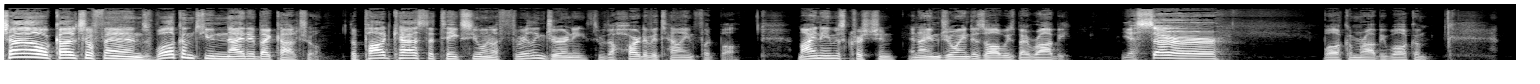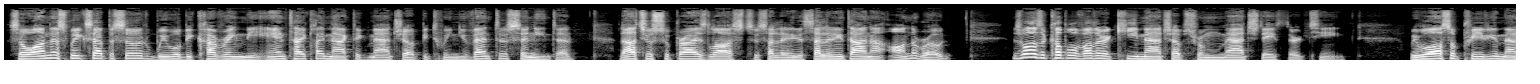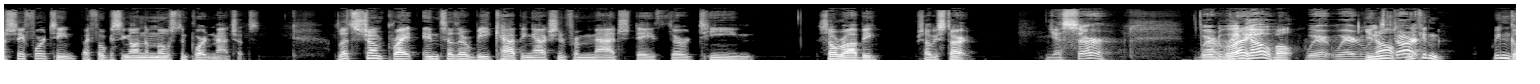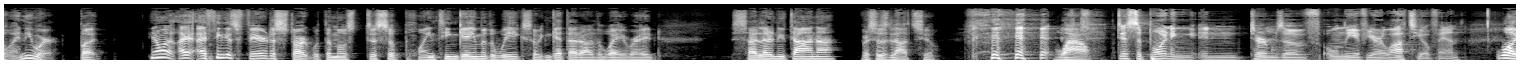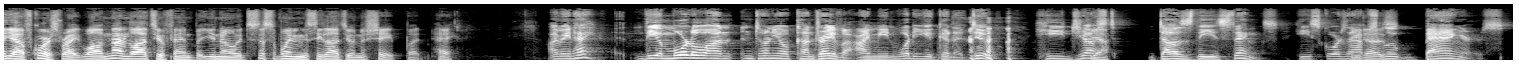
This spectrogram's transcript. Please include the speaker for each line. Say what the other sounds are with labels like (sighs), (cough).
Speaker 1: Ciao, Calcio fans! Welcome to United by Calcio, the podcast that takes you on a thrilling journey through the heart of Italian football. My name is Christian, and I am joined as always by Robbie.
Speaker 2: Yes, sir.
Speaker 1: Welcome, Robbie. Welcome. So, on this week's episode, we will be covering the anticlimactic matchup between Juventus and Inter, Lazio's surprise loss to Salernitana on the road, as well as a couple of other key matchups from match day 13. We will also preview match day 14 by focusing on the most important matchups. Let's jump right into the recapping action from match day 13. So, Robbie, shall we start?
Speaker 2: Yes, sir. Where
Speaker 1: All
Speaker 2: do
Speaker 1: right.
Speaker 2: we go?
Speaker 1: Well,
Speaker 2: where where do
Speaker 1: you
Speaker 2: we
Speaker 1: know,
Speaker 2: start?
Speaker 1: we can we can go anywhere, but you know what? I, I think it's fair to start with the most disappointing game of the week, so we can get that out of the way, right? Salernitana versus Lazio. (laughs) Wow.
Speaker 2: Disappointing in terms of only if you're a Lazio fan.
Speaker 1: Well, yeah, of course, right. Well, I'm not a Lazio fan, but you know, it's disappointing to see Lazio in the shape. But hey,
Speaker 2: I mean, hey, the immortal on Antonio Candreva. I mean, what are you gonna do? (laughs) he just does these things. He scores
Speaker 1: He
Speaker 2: absolute bangers.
